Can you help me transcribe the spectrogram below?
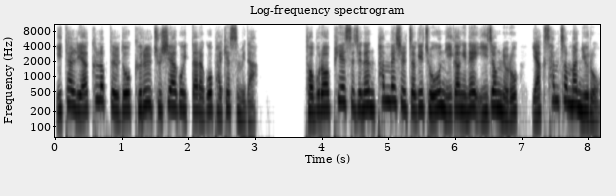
이탈리아 클럽들도 그를 주시하고 있다라고 밝혔습니다. 더불어 PSG는 판매 실적이 좋은 이강인의 이적료로 약 3천만 유로,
